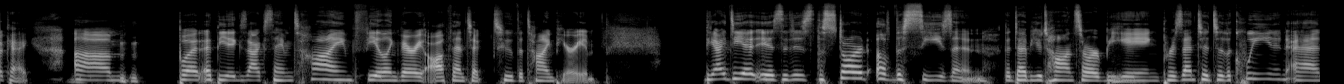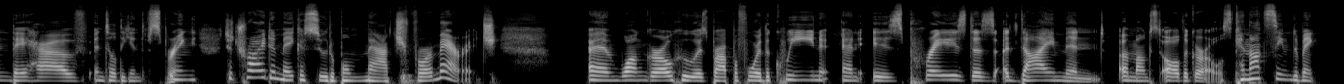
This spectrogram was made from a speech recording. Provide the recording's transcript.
Okay. Um, but at the exact same time, feeling very authentic to the time period. The idea is it is the start of the season. The debutantes are mm. being presented to the queen, and they have until the end of spring to try to make a suitable match for a marriage. And one girl who is brought before the queen and is praised as a diamond amongst all the girls cannot seem to make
